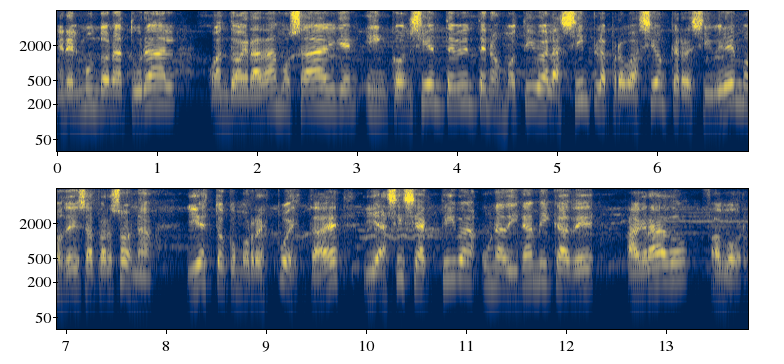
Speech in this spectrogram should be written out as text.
En el mundo natural, cuando agradamos a alguien, inconscientemente nos motiva la simple aprobación que recibiremos de esa persona y esto como respuesta, ¿eh? y así se activa una dinámica de agrado-favor.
